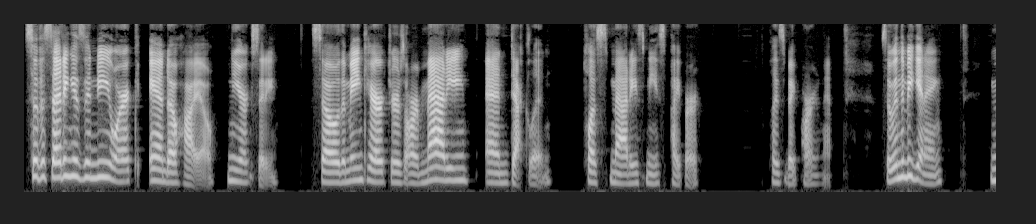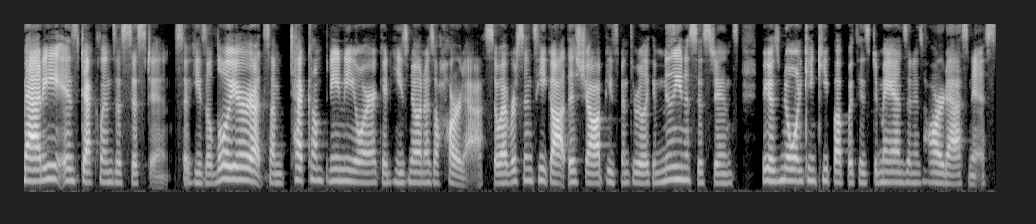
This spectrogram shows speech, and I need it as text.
So the setting is in New York and Ohio, New York City. So the main characters are Maddie and Declan, plus Maddie's niece Piper plays a big part in it. So in the beginning, Maddie is Declan's assistant. So he's a lawyer at some tech company in New York and he's known as a hard ass. So ever since he got this job, he's been through like a million assistants because no one can keep up with his demands and his hard assness.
